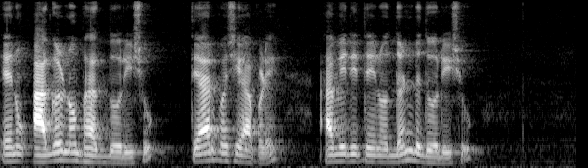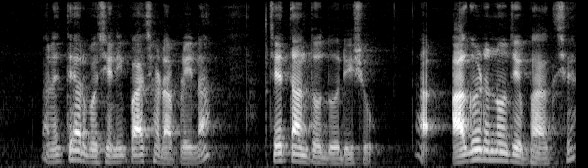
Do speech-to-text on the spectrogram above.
એનું આગળનો ભાગ દોરીશું. ત્યાર પછી આપણે આવી રીતે એનો દંડ દોરીશું. અને ત્યાર પછી એની પાછળ આપણે એના ચેતાંતો દોરીશું. આગળનો જે ભાગ છે,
